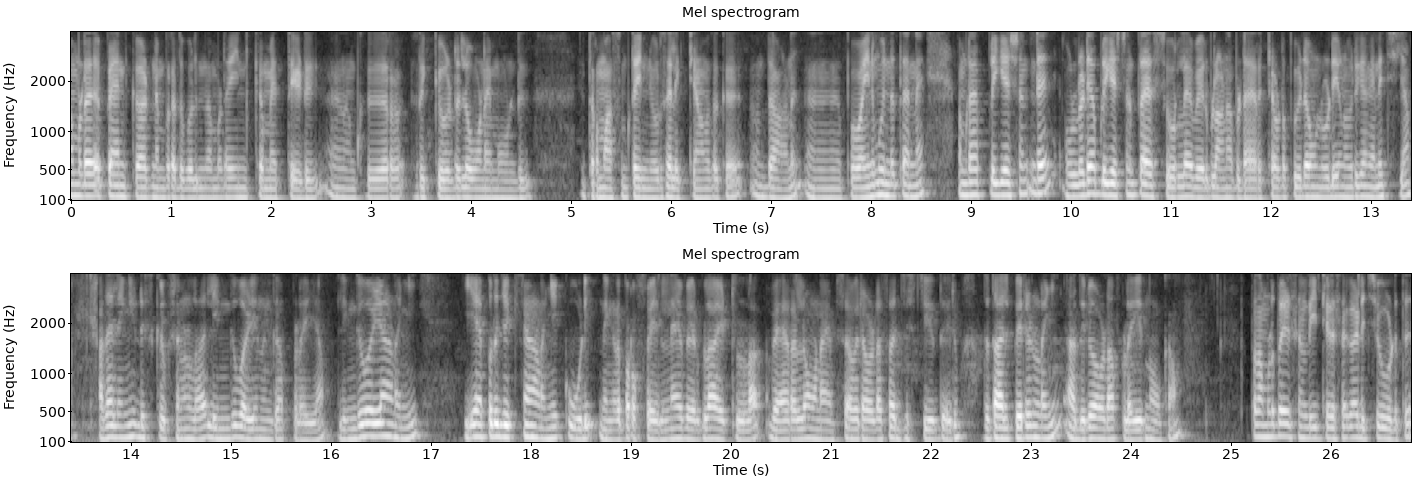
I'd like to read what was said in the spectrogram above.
നമ്മുടെ പാൻ കാർഡ് നമ്പർ അതുപോലെ നമ്മുടെ ഇൻകം മെത്തേഡ് നമുക്ക് റിക്വേർഡ് ലോൺ എമൗണ്ട് എത്ര മാസം ടെന്യൂർ സെലക്ട് ചെയ്യണം അതൊക്കെ ഇതാണ്. അപ്പോൾ അതിന് മുന്നേ തന്നെ നമ്മുടെ ആപ്ലിക്കേഷന്റെ ഓൾറെഡി ആപ്ലിക്കേഷൻ പ്ലേ സ്റ്റോറിൽ അവൈലബിൾ ആണ്. അപ്പോൾ ഡയറക്റ്റ് അവിടെ പോയി ഡൗൺലോഡ് ചെയ്യണവർക്ക് അങ്ങനെ ചെയ്യാം. അതല്ലെങ്കിൽ ഡിസ്ക്രിപ്ഷനുള്ള ലിങ്ക് വഴി നിങ്ങൾക്ക് അപ്ലൈ ചെയ്യാം. ലിങ്ക് വഴിയാണെങ്കിൽ ഈ ആപ്പ് റിജക്ഷൻ ആണെങ്കിൽ കൂടി നിങ്ങളുടെ പ്രൊഫൈലിന് അവൈലബിൾ ആയിട്ടുള്ള വേറെ ലോൺ ആപ്സ് അവരവിടെ സജസ്റ്റ് ചെയ്ത് തരും. അത് താല്പര്യമുണ്ടെങ്കിൽ അതിലും അവിടെ അപ്ലൈ ചെയ്ത് നോക്കാം. അപ്പോൾ നമ്മൾ പേഴ്സണൽ ഡീറ്റെയിൽസ് ഒക്കെ അടിച്ചു കൊടുത്ത്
